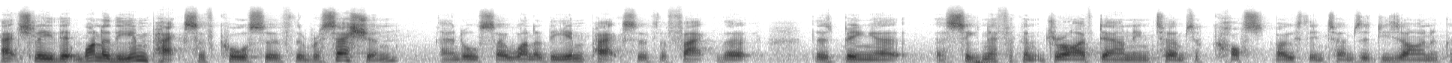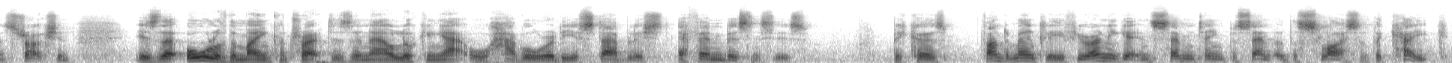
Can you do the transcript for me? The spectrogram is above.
actually that one of the impacts, of course, of the recession and also one of the impacts of the fact that there's been a, a, significant drive down in terms of cost, both in terms of design and construction, is that all of the main contractors are now looking at or have already established FM businesses. Because fundamentally, if you're only getting 17% of the slice of the cake,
